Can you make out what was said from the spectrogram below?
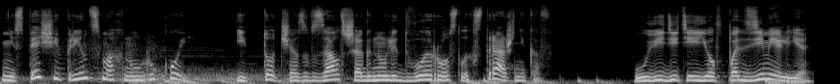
Неспящий принц махнул рукой, и тотчас в зал шагнули двое рослых стражников. «Уведите ее в подземелье!»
